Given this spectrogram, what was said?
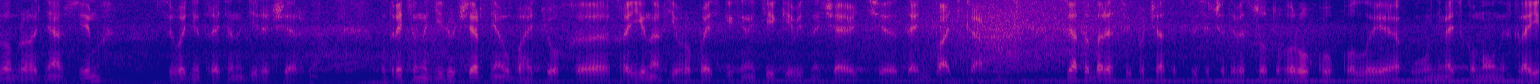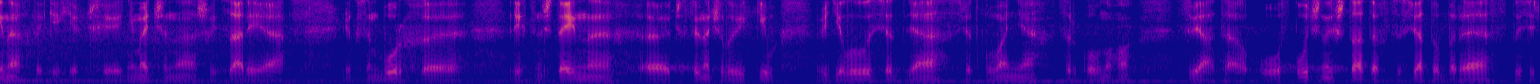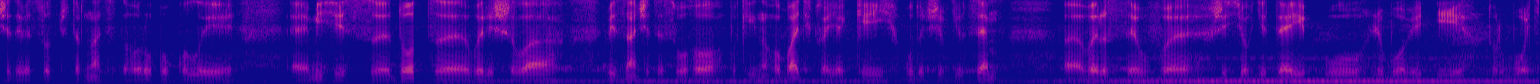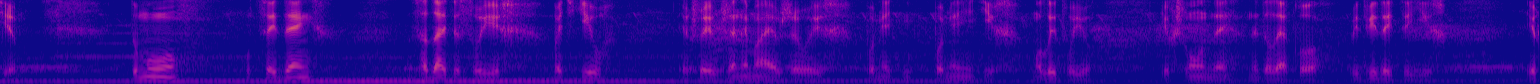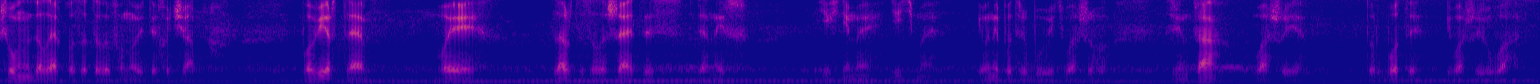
Доброго дня всім. Сьогодні третя неділя червня. У третю неділю червня у багатьох е, країнах європейських і не тільки відзначають е, День батька. Свято бере свій початок з 1900 року, коли у німецькомовних країнах, таких як е, Німеччина, Швейцарія, Люксембург, Ліхтенштейн, е, частина чоловіків відділилися для святкування церковного свята. У Сполучених Штатах це свято бере з 1914 року, коли е, місіс Дот е, вирішила відзначити свого покійного батька, який, будучи вдівцем, виростив шістьох дітей у любові і турботі. Тому у цей день згадайте своїх батьків, якщо їх вже немає в живих, пом'яніть їх молитвою. Якщо вони недалеко, відвідайте їх. Якщо вони далеко, зателефонуйте хоча б. Повірте, ви завжди залишаєтесь для них їхніми дітьми. І вони потребують вашого дзвінка, вашої турботи і вашої уваги.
